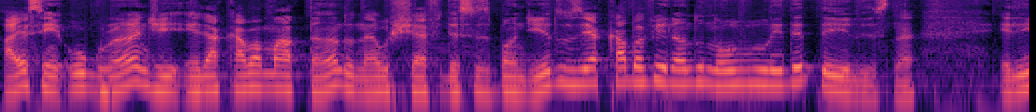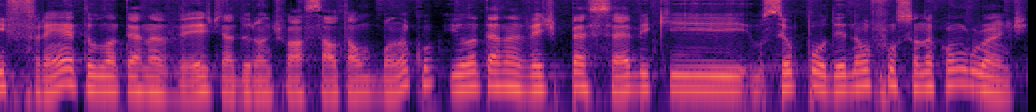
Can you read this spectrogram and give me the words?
Aí assim, o Grande, ele acaba matando, né, o chefe desses bandidos e acaba virando o novo líder deles, né? Ele enfrenta o Lanterna Verde né, durante um assalto a um banco e o Lanterna Verde percebe que o seu poder não funciona com o Grande.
